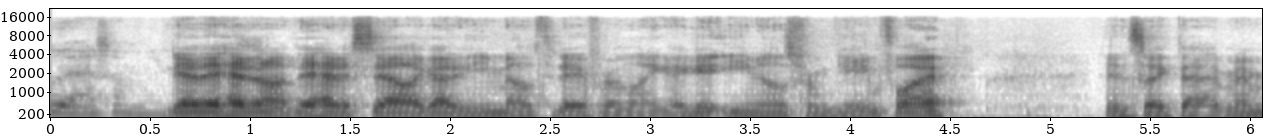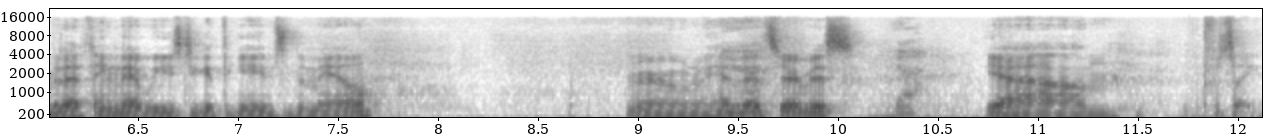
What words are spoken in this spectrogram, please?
Ooh. Yeah, they had it on. They had a sale. I got an email today from like I get emails from GameFly, and it's like that. Remember that thing that we used to get the games in the mail? Remember when we had Yeah. that service? Yeah. Yeah. Um, it was like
